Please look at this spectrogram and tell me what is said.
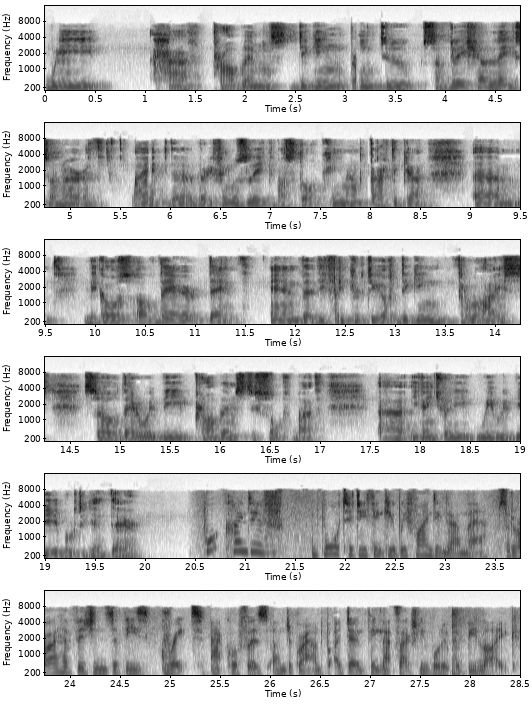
we have problems digging into subglacial lakes on Earth, like the very famous Lake Vostok in Antarctica, um, because of their depth and the difficulty of digging through ice. So there will be problems to solve, but uh, eventually we will be able to get there. What kind of water do you think you'll be finding down there? Sort of, I have visions of these great aquifers underground, but I don't think that's actually what it would be like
